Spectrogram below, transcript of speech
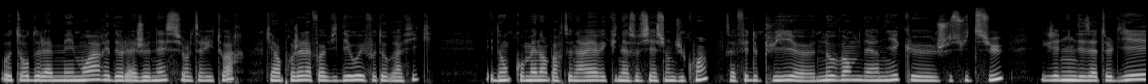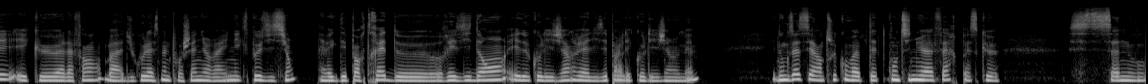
autour de la mémoire et de la jeunesse sur le territoire, qui est un projet à la fois vidéo et photographique. Et donc qu'on mène en partenariat avec une association du coin. Ça fait depuis novembre dernier que je suis dessus et que j'anime des ateliers et que à la fin, bah, du coup la semaine prochaine, il y aura une exposition avec des portraits de résidents et de collégiens réalisés par les collégiens eux-mêmes. Et donc ça, c'est un truc qu'on va peut-être continuer à faire parce que ça nous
